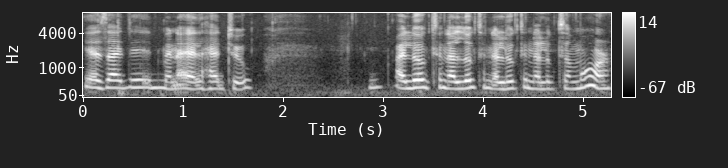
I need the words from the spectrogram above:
yes, I did when I had to. I looked and I looked and I looked and I looked some more.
